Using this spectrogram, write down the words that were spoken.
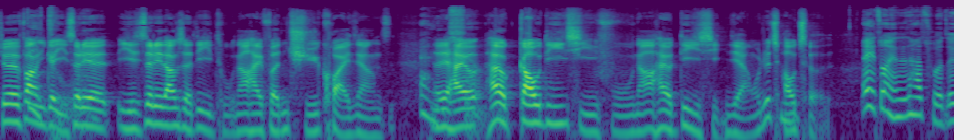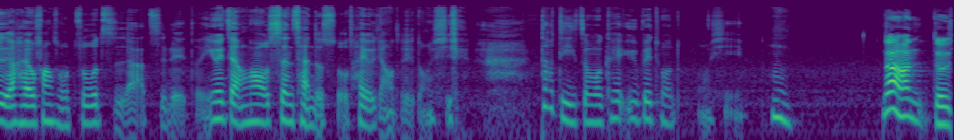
就是放一个以色列以色列当时的地图，然后还分区块这样子，而且还有还有高低起伏，然后还有地形这样，我觉得超扯的。哎、嗯，重点是他除了这个，还有放什么桌子啊之类的，因为讲到圣餐的时候，他有讲到这些东西。到底怎么可以预备这么多东西？嗯，那他的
